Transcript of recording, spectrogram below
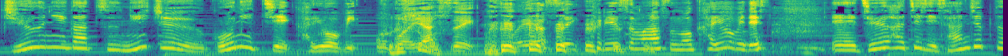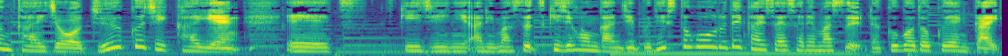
12月25日火曜日、覚えやすい、覚えやすいクリスマスの火曜日です。えー、18時30分会場、19時開演、えー築地にあります。築地本願寺ブディストホールで開催されます。落語独演会。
